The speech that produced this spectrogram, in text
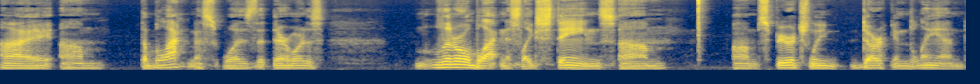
I um the blackness was that there was literal blackness like stains um um spiritually darkened land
